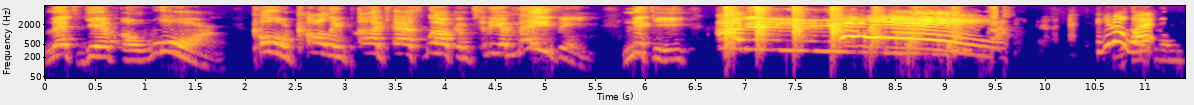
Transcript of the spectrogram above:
Let's give a warm, cold calling podcast welcome to the amazing Nikki Ivey. Hey! You know what? Welcome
